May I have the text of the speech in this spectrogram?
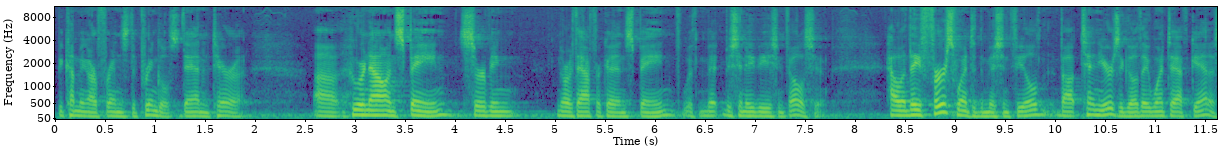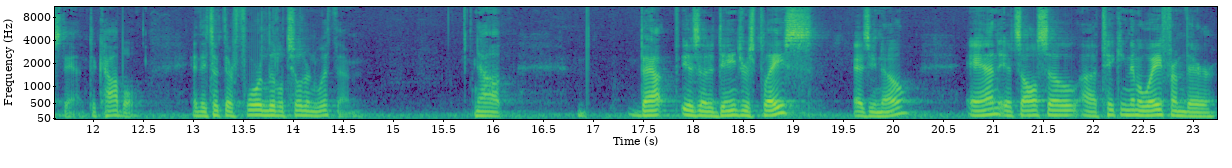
becoming our friends, the Pringles, Dan and Tara uh, who are now in Spain, serving North Africa and Spain with Mission Aviation Fellowship. How when they first went to the mission field, about 10 years ago, they went to Afghanistan, to Kabul, and they took their four little children with them. Now, that is a dangerous place, as you know, and it's also uh, taking them away from their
